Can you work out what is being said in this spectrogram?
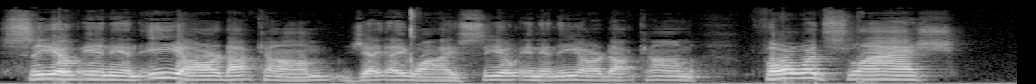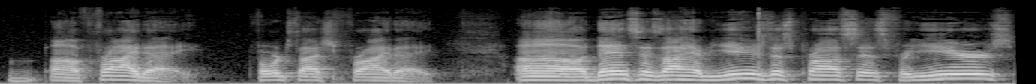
C-O-N-N-E-R dot com, J-A-Y, C-O-N-N-E-R dot com, forward slash uh, Friday, forward slash Friday. Uh, Dan says, I have used this process for years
